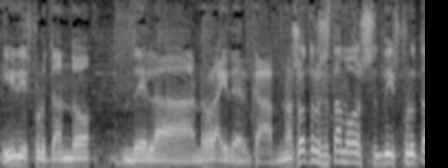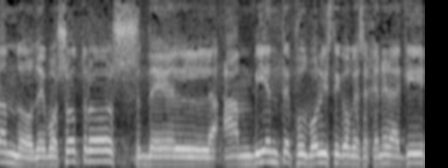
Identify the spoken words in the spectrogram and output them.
y disfrutando de la Ryder Cup. Nosotros estamos disfrutando de vosotros, del ambiente futbolístico que se genera aquí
